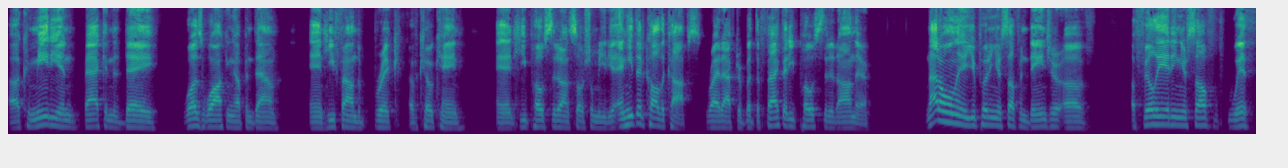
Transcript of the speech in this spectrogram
A comedian back in the day was walking up and down and he found the brick of cocaine and he posted it on social media and he did call the cops right after. But the fact that he posted it on there not only are you putting yourself in danger of affiliating yourself with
